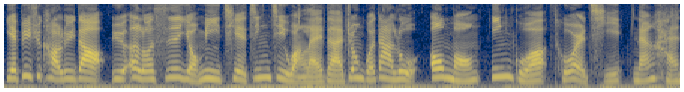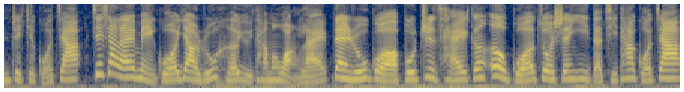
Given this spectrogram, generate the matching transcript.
也必须考虑到与俄罗斯有密切经济往来的中国大陆、欧盟、英国、土耳其、南韩这些国家。接下来，美国要如何与他们往来？但如果不制裁跟俄国做生意的其他国家，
